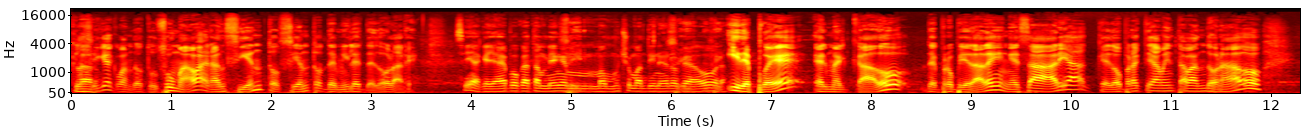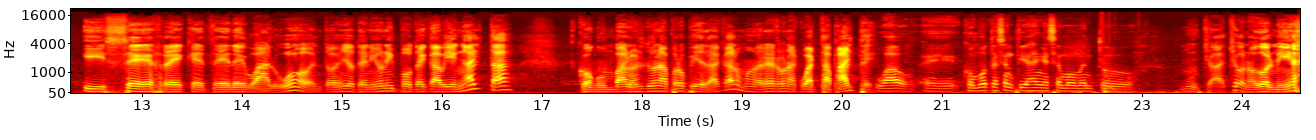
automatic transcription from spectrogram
Claro. Así que cuando tú sumabas eran cientos, cientos de miles de dólares. Sí, en aquella época también es mucho más dinero Sí, que ahora. sí. Y después el mercado de propiedades en esa área quedó prácticamente abandonado y se requete devaluó. Entonces yo tenía una hipoteca bien alta con un valor de una propiedad que a lo mejor era una cuarta parte. Wow. eh, ¿Cómo te sentías en ese momento? Muchacho, no dormía.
